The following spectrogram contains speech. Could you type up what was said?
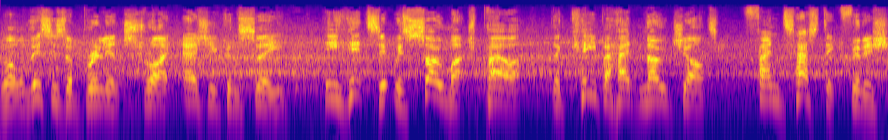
Well, this is a brilliant strike, as you can see. He hits it with so much power. The keeper had no chance. Fantastic finish.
